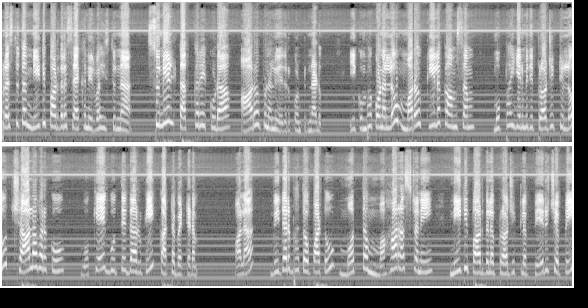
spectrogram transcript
ప్రస్తుతం నీటిపారుదల శాఖ నిర్వహిస్తున్న సునీల్ టత్కరే కూడా ఆరోపణలు ఎదుర్కొంటున్నాడు. ఈ కుంభకోణంలో మరో కీలక అంశం ముప్పై ఎనిమిది ప్రాజెక్టుల్లో చాలా వరకు ఒకే గుత్తేదారుకి కట్టబెట్టడం. అలా విదర్భతో పాటు మొత్తం మహారాష్ట్రని నీటిపారుదల ప్రాజెక్టుల పేరు చెప్పి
